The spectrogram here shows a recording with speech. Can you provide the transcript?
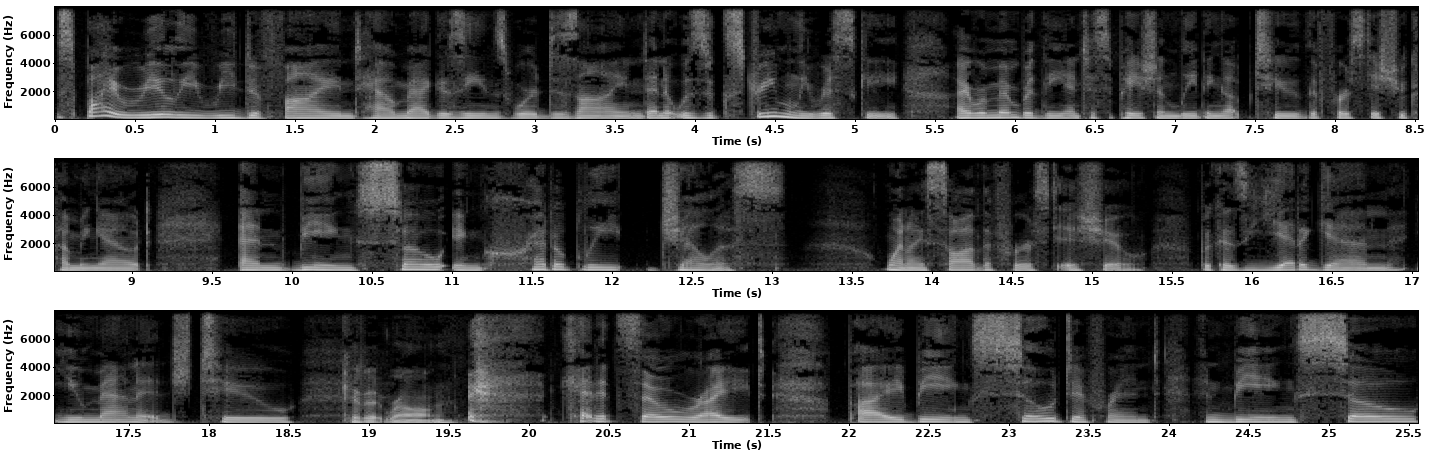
Spy really redefined how magazines were designed, and it was extremely risky. I remember the anticipation leading up to the first issue coming out and being so incredibly jealous when I saw the first issue because yet again you managed to Get it wrong. get it so right by being so different and being so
